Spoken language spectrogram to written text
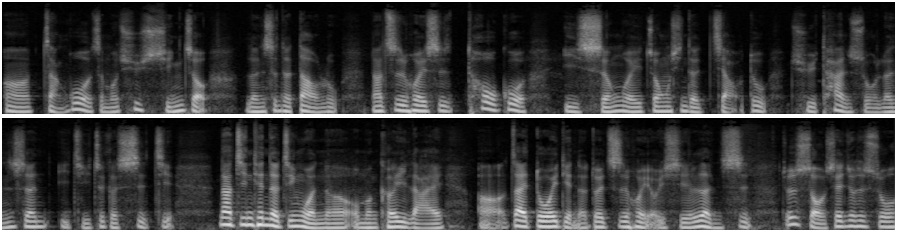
呃掌握怎么去行走人生的道路。那智慧是透过以神为中心的角度去探索人生以及这个世界。那今天的经文呢，我们可以来呃再多一点的对智慧有一些认识。就是首先就是说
